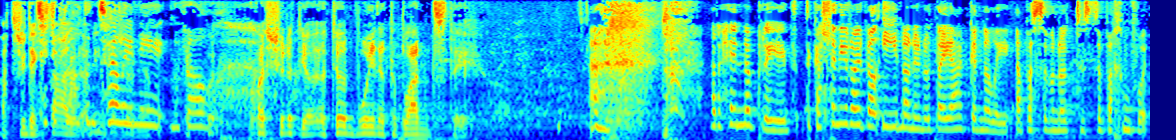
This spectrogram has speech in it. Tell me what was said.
A 32... Ti di bod yn teli ni, mae fel... Cwestiwn ydi, ydi o'n fwy na dy blant di? Ar hyn o bryd, dy gallen ni roi fel un o'n nhw diagonally, a bys efo nhw just y bach yn fwy.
